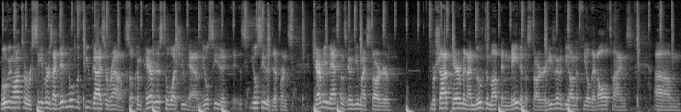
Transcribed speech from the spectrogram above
Moving on to receivers, I did move a few guys around, so compare this to what you have. You'll see the you'll see the difference. Jeremy Maclin's going to be my starter. Breshad Perriman, I moved him up and made him a starter. He's going to be on the field at all times. Um,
